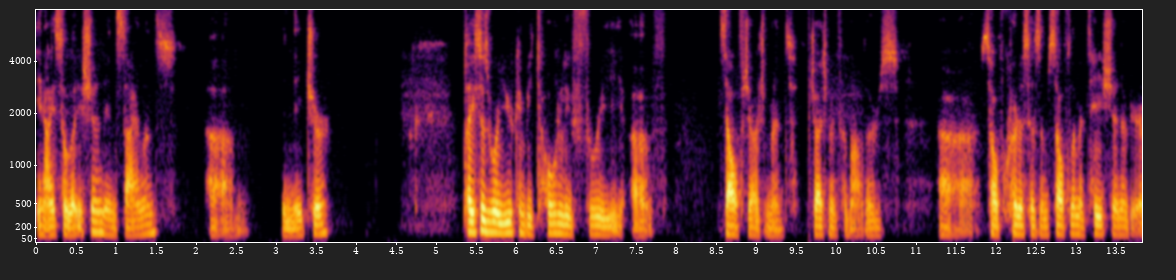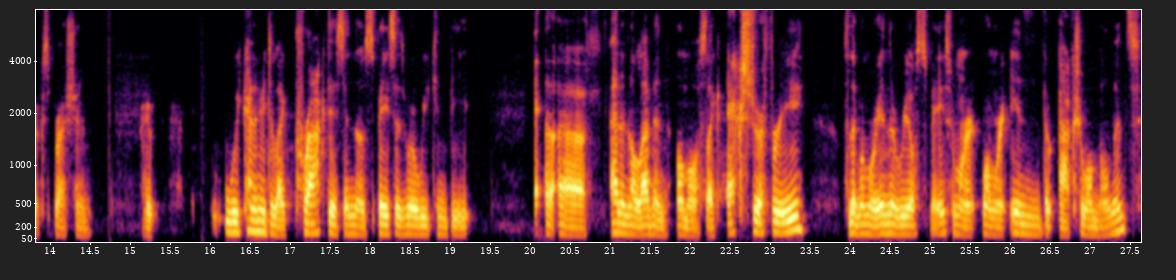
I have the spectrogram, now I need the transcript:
in isolation, in silence, um, in nature. Places where you can be totally free of self judgment, from others, uh, self criticism, self limitation of your expression. Right? We kind of need to like practice in those spaces where we can be uh, uh, at an 11 almost like extra free so that when we're in the real space when we're when we're in the actual moments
